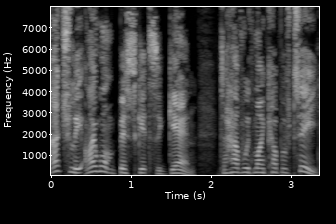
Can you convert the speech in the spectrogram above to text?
Actually, I want biscuits again to have with my cup of tea.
